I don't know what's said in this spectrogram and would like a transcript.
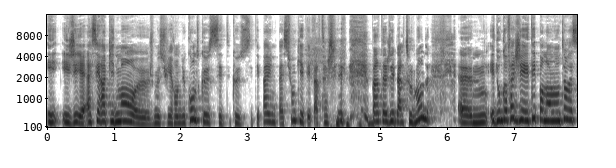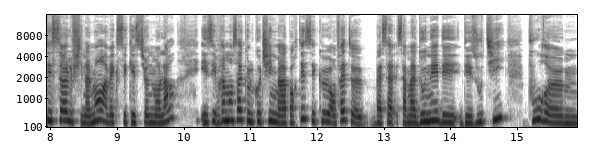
Et, et j'ai assez rapidement, euh, je me suis rendu compte que c'est que c'était pas une passion qui était partagée partagée par tout le monde. Euh, et donc en fait, j'ai été pendant longtemps assez seule finalement avec ces questionnements-là. Et c'est vraiment ça que le coaching m'a apporté, c'est que en fait, euh, bah, ça m'a donné des, des, outils pour euh,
